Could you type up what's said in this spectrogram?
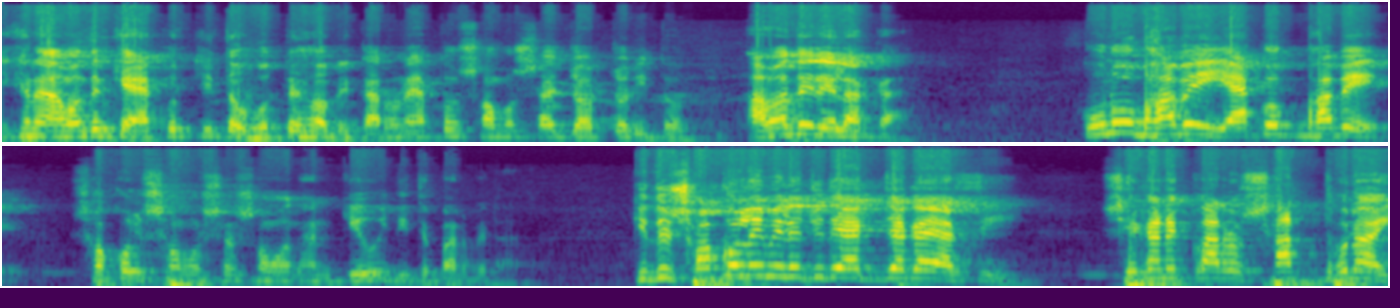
এখানে আমাদেরকে একত্রিত হতে হবে, কারণ এত সমস্যায় জর্জরিত আমাদের এলাকা। কোনোভাবেই, এককভাবে সকল সমস্যার সমাধান কেউই দিতে পারবে না। কিন্তু সকলে মিলে যদি এক জায়গায় আসি, সেখানে কারও সাধ্য নাই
